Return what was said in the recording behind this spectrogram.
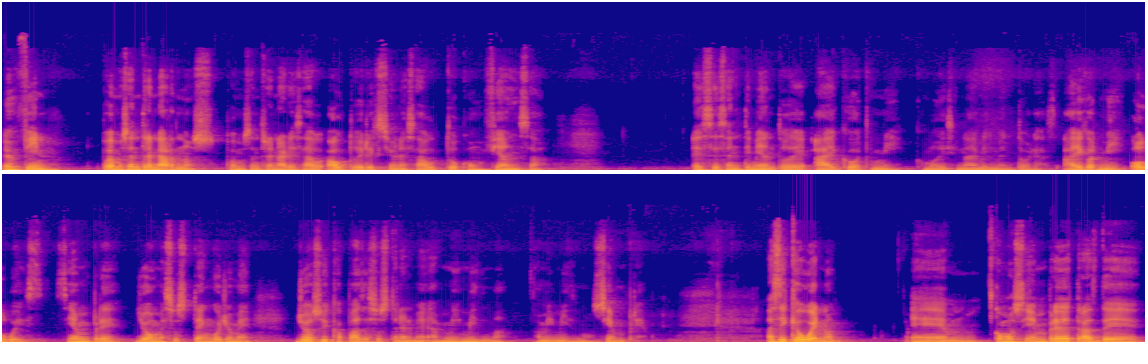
En fin, podemos entrenarnos, podemos entrenar esa autodirección, esa autoconfianza, ese sentimiento de I got me, como dice una de mis mentoras. I got me, always, siempre. Yo me sostengo, yo, me, yo soy capaz de sostenerme a mí misma, a mí mismo, siempre. Así que bueno, em, como siempre, detrás de,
